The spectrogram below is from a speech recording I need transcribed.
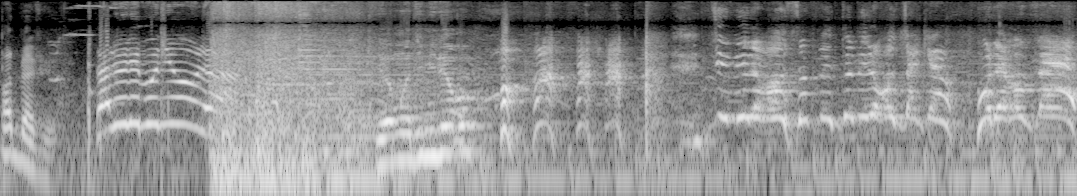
Pas de bavure. Salut les bougnous, là Il y a au moins 10 000 euros. 10 000 euros, ça fait 2 000 euros chacun On est refait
